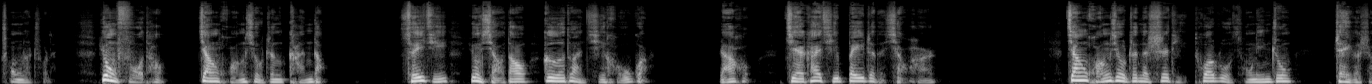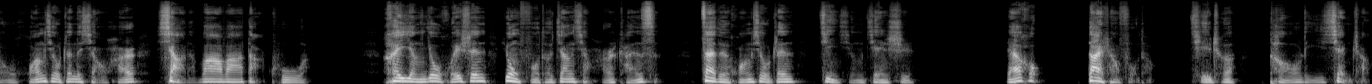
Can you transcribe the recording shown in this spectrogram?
冲了出来，用斧头将黄秀珍砍倒，随即用小刀割断其喉管，然后解开其背着的小孩，将黄秀珍的尸体拖入丛林中。这个时候，黄秀珍的小孩吓得哇哇大哭啊！黑影又回身用斧头将小孩砍死，再对黄秀珍进行奸尸，然后带上斧头骑车逃离现场。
